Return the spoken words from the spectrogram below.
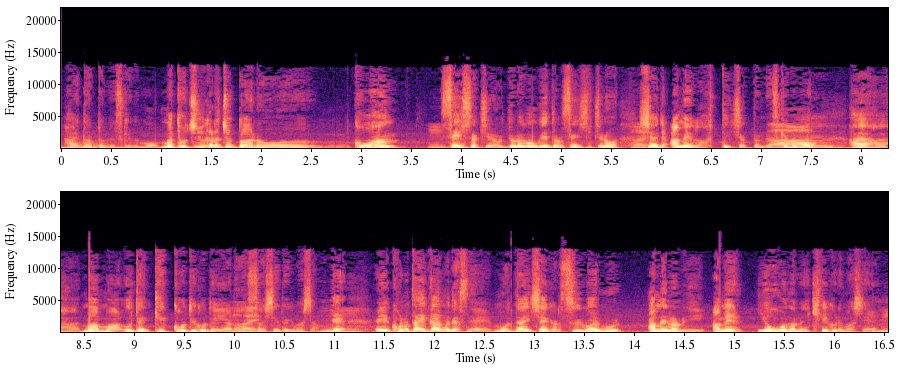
はい、だったんですけども、まあ、途中からちょっと、あのー後半、うん選手たちのドラゴンゲートの選手たちの試合で雨が降ってきちゃったんですけども、はいはいはい、まあまあ、雨天決行ということでやらさせていただきました。で、えーこの大会もですね、もう第一試合からすごいもう雨なのに、雨予報なのに来てくれまして、うん。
